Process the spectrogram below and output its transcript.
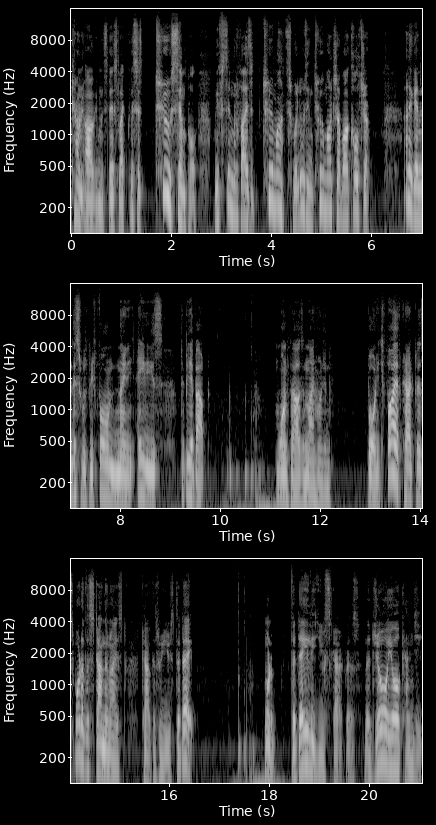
counter arguments to this, like this is too simple. We've simplified it too much. We're losing too much of our culture. And again, this was reformed in the 1980s to be about 1,945 characters. What are the standardized characters we use today? What are the daily use characters? The Joyo kanji.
